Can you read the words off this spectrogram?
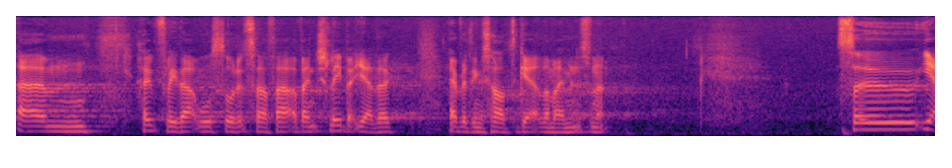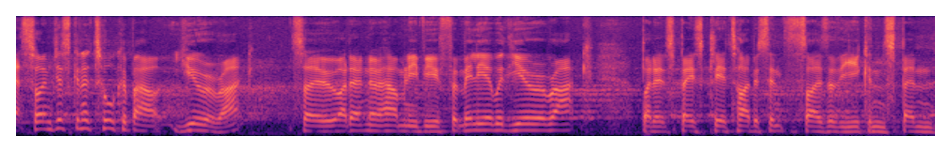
Um, hopefully that will sort itself out eventually, but yeah, everything's hard to get at the moment, isn't it? So yeah, so I'm just going to talk about Eurorack. So I don't know how many of you are familiar with Eurorack, but it's basically a type of synthesizer that you can spend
